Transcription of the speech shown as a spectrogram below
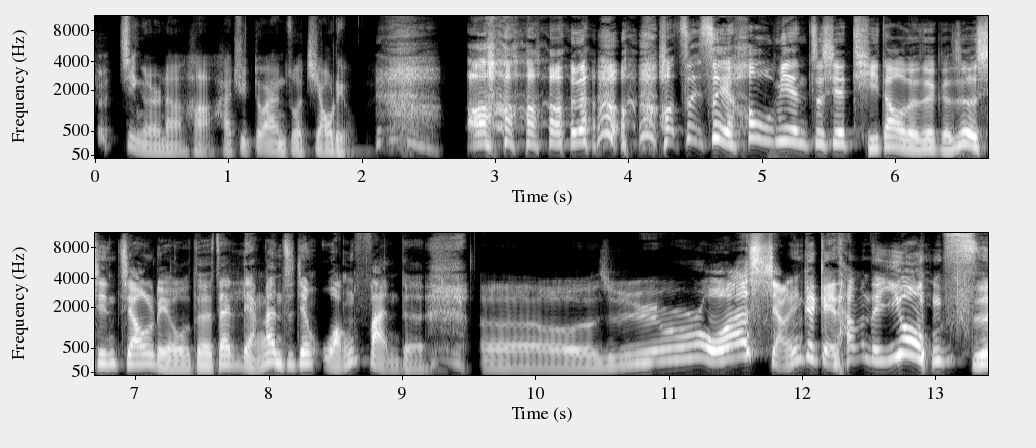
进而呢哈还去对岸做交流。啊，好，所以所以后面这些提到的这个热心交流的，在两岸之间往返的，呃，我要想一个给他们的用词，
